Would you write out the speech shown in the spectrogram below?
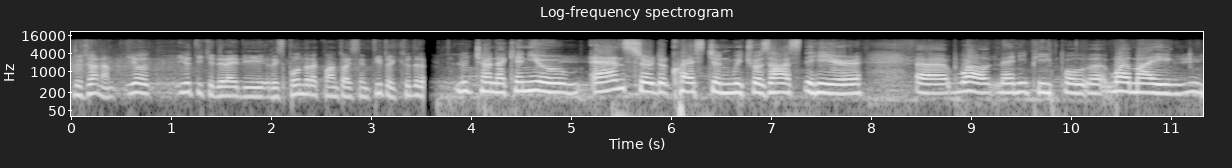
Luciana, io, io, ti chiederei di rispondere a quanto hai sentito e chiudere. Luciana, can you answer the question which was asked here? Uh, well, many people, uh, well, my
